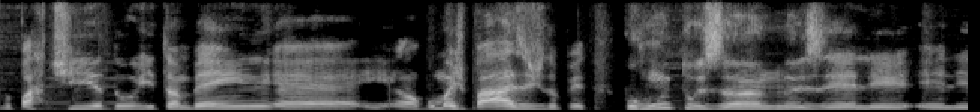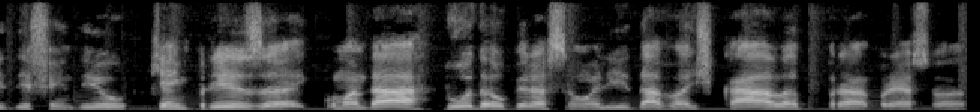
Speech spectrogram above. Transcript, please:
no partido e também é, em algumas bases do PT. Por muitos anos ele, ele defendeu que a empresa comandar toda a operação ali dava escala para essa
